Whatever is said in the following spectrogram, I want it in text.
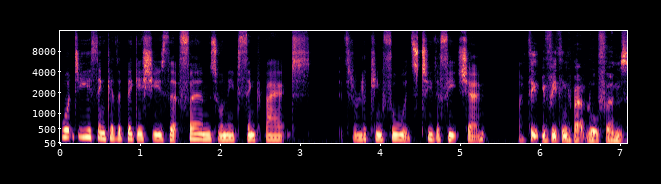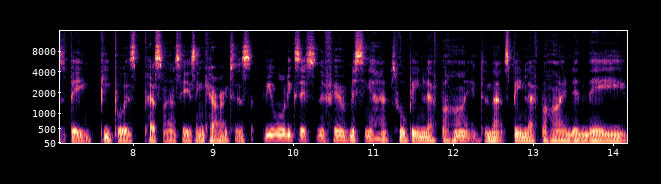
What do you think are the big issues that firms will need to think about of looking forwards to the future? I think if we think about law firms as being people as personalities and characters, we all exist in the fear of missing out or being left behind. And that's been left behind in the,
